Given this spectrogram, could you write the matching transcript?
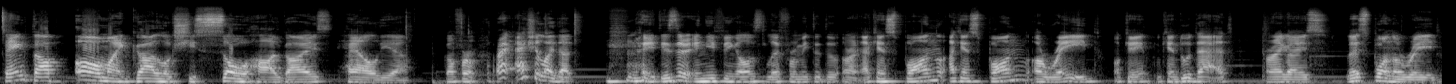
Tank top. Oh my god, look, she's so hot, guys. Hell yeah. Confirm. Alright, I actually like that. Wait, is there anything else left for me to do? Alright, I can spawn. I can spawn a raid. Okay, we can do that. Alright, guys. Let's spawn a raid.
